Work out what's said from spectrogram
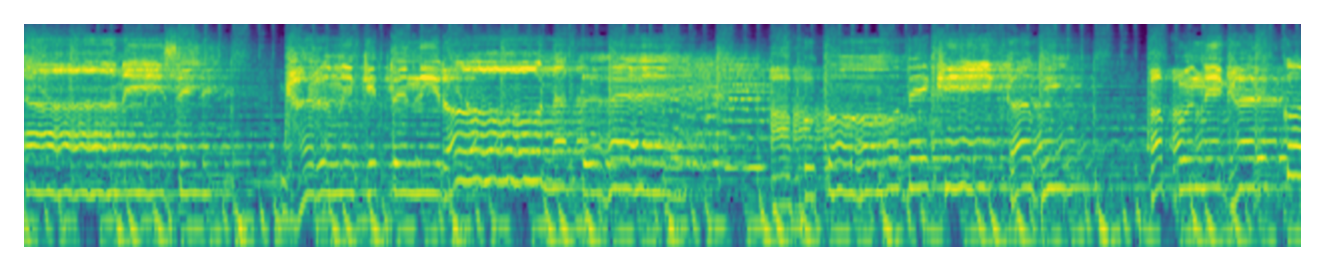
आने से घर में कितनी रौनक है। आपको देखें कभी अपने घर को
